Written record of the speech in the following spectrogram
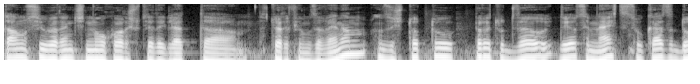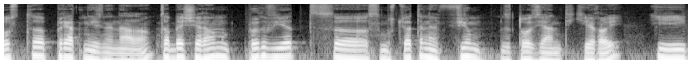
тотално сигурен, че много хора ще да гледат а, втори филм за Веном, защото първият от 2018 се оказа доста приятна изненада. Това беше реално първият а, самостоятелен филм за този антигерой и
